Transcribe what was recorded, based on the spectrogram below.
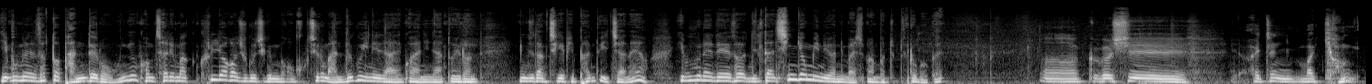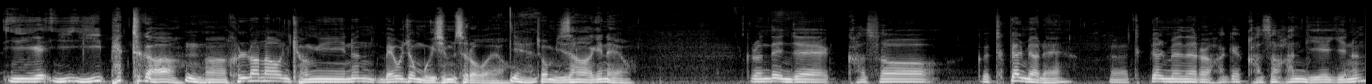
이 부분에서 또 반대로 이게 검찰이 막 흘려가지고 지금 억지로 만들고 있는 거 아니냐 또 이런 민주당 측의 비판도 있잖아요. 이 부분에 대해서 일단 신경민 의원님 말씀 한번 좀 들어볼까요? 어 그것이 하여튼 막경 이게 이, 이 팩트가 음. 어, 흘러나온 경위는 매우 좀 의심스러워요. 예. 좀 이상하긴 해요. 그런데 이제 가서 그 특별면회 어, 특별면회를 하게 가서 한 얘기는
